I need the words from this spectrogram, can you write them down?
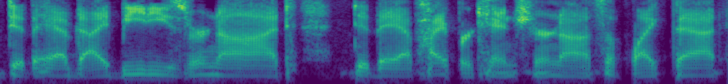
did they have diabetes or not, did they have hypertension or not, stuff like that.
